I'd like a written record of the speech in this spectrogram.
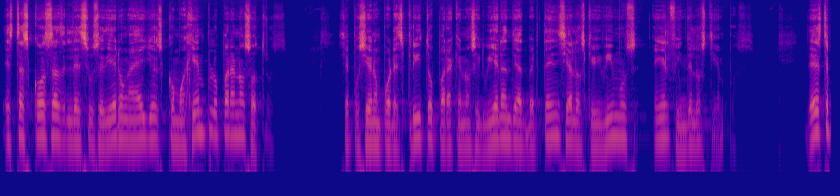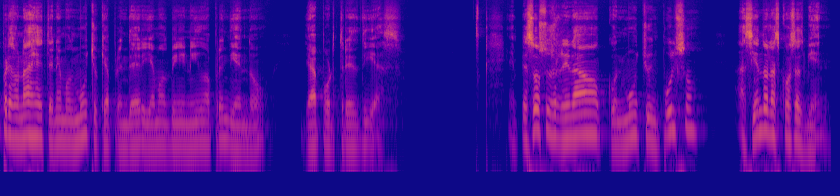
estas cosas les sucedieron a ellos como ejemplo para nosotros se pusieron por escrito para que nos sirvieran de advertencia a los que vivimos en el fin de los tiempos. De este personaje tenemos mucho que aprender y hemos venido aprendiendo ya por tres días. Empezó su reinado con mucho impulso, haciendo las cosas bien.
